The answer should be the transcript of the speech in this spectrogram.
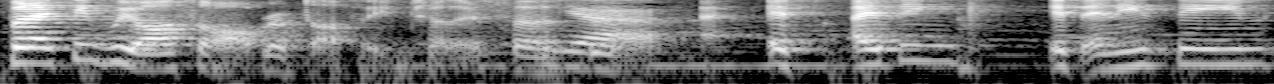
but I think we also all ripped off of each other. So it's a- Yeah. if I think if anything,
